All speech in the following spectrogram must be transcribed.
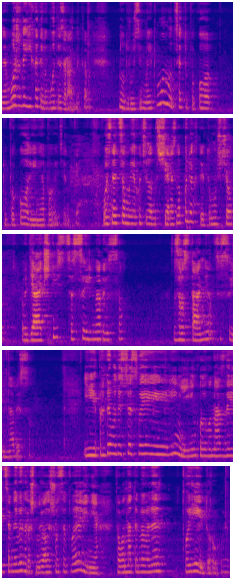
не можете їхати, ви будете зрадниками. Ну, друзі мої, по-моєму, це тупикова, тупикова лінія поведінки. Ось на цьому я хотіла ще раз наполягти, тому що вдячність це сильна риса зростання це сильна риса. І притримуватися своєї лінії, інколи вона здається невиграшною, але що це твоя лінія, то вона тебе веде твоєю дорогою.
